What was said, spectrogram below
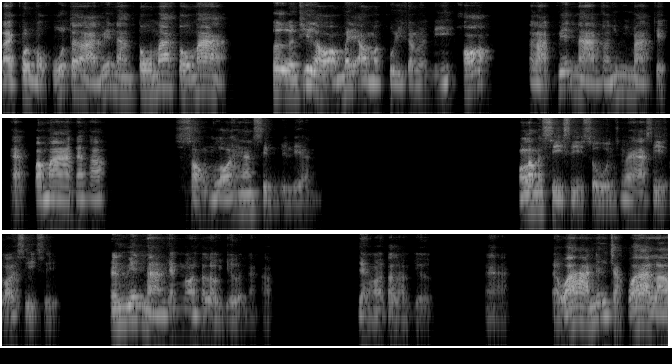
หลายคนบอกโอ้ตลาดเวียดนามโตมากโตมากเผอิญที่เราเอาไม่เอามาคุยกันวันนี้ เพราะ ลาดเวียดนามตอนนี้มี Market Cap ประมาณนะครับ250 Billion ของเรามัน440ใช่ไหมครับ440นั้นเวียดนามยังน้อยกว่าเราเยอะนะครับ ยังน้อยกว่าเราเยอะนะครับแต่ว่าเนื่องจากว่าเรา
